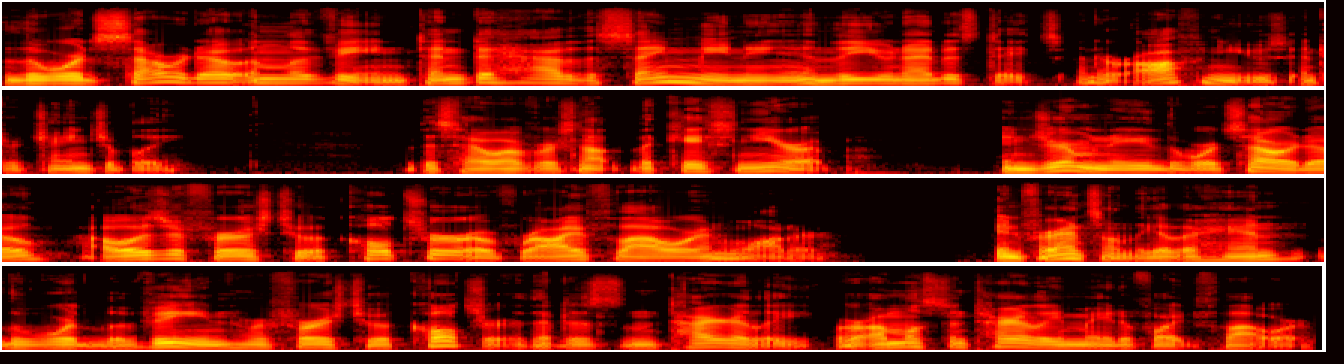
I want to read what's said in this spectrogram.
The words sourdough and levain tend to have the same meaning in the United States and are often used interchangeably. This, however, is not the case in Europe. In Germany, the word sourdough always refers to a culture of rye flour and water. In France, on the other hand, the word levain refers to a culture that is entirely or almost entirely made of white flour.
